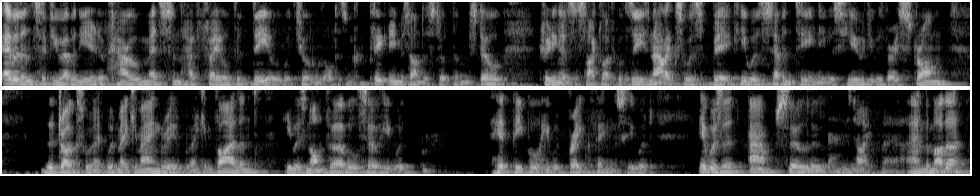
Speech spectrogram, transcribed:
evidence, if you ever needed, of how medicine had failed to deal with children with autism. Completely misunderstood them. Still treating it as a psychological disease. And Alex was big. He was 17. He was huge. He was very strong. The drugs would, would make him angry, It would make him violent. He was nonverbal, so he would hit people, he would break things, he would. It was an absolute Disaster. nightmare. And the mother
